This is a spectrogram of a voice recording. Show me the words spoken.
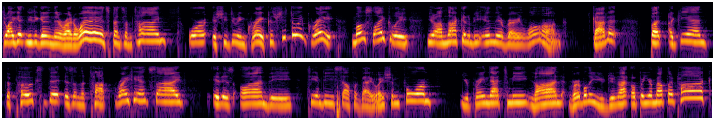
Do I get need to get in there right away and spend some time, or is she doing great? Because she's doing great, most likely, you know, I'm not going to be in there very long. Got it? But again, the post-it is on the top right-hand side. It is on the TMD self-evaluation form. You bring that to me non-verbally. You do not open your mouth or talk.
